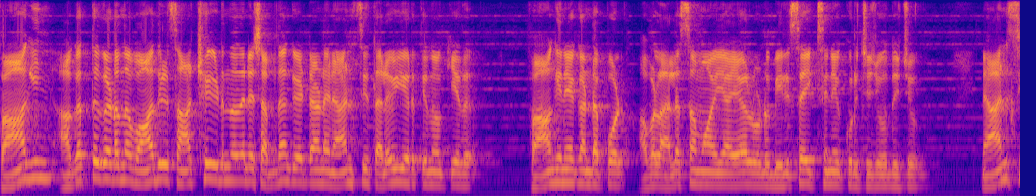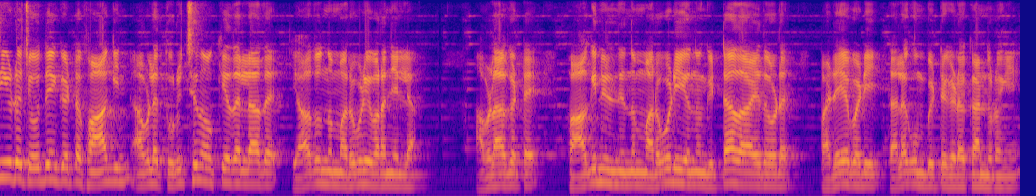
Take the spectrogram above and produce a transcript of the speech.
ഭാഗിൻ അകത്ത് കടന്ന് വാതിൽ സാക്ഷിയിടുന്നതിന്റെ ശബ്ദം കേട്ടാണ് നാൻസി തല ഉയർത്തി നോക്കിയത്. ഫാഗിനെ കണ്ടപ്പോൾ അവൾ അലസമായി അയാളോട് ബിൽസൈക്സിനെ കുറിച്ച് ചോദിച്ചു. നാൻസിയുടെ ചോദ്യം കേട്ട് ഫാഗിൻ അവളെ തുറിച്ചു നോക്കിയതല്ലാതെ യാതൊന്നും മറുപടി പറഞ്ഞില്ല. അവളാകട്ടെ ഫാഗിനിൽ നിന്നും മറുപടിയൊന്നും കിട്ടാതായതോടെ പഴയപടി തലകുമ്പിട്ട് കിടക്കാൻ തുടങ്ങി.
